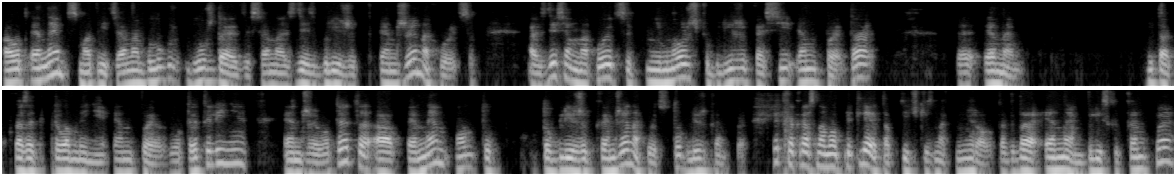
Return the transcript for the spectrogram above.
А вот NM, смотрите, она блуждает здесь. Она здесь ближе к NG находится, а здесь она находится немножечко ближе к оси NP, да, NM. Э, Итак, показатель преломления NP вот эта линия, NG вот это, а NM он тут то ближе к NG находится, то ближе к NP. Это как раз нам определяет оптический знак минерала. Когда NM близко к NP,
